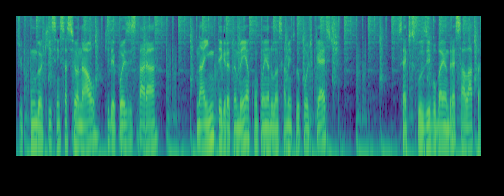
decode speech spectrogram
de fundo aqui, sensacional, que depois estará na íntegra também, acompanhando o lançamento do podcast. Set exclusivo by André Salata.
